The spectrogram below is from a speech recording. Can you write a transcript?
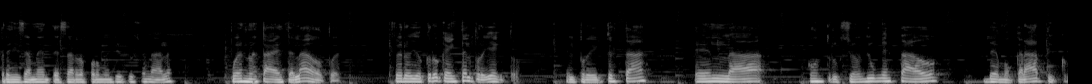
precisamente esa reforma institucional, pues no está de este lado, pues. Pero yo creo que ahí está el proyecto. El proyecto está en la construcción de un Estado democrático.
